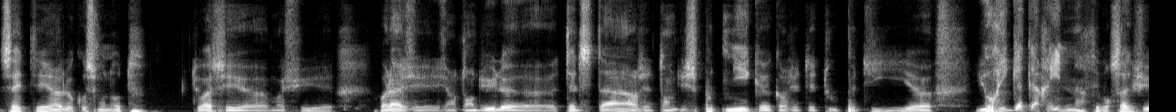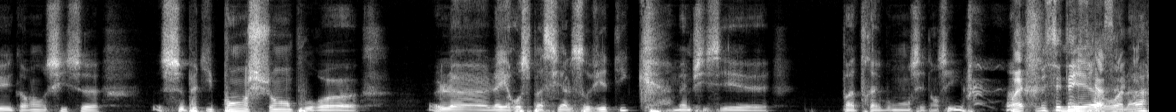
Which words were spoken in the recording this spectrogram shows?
ça a été le cosmonaute. Tu vois, c'est euh, moi, je suis voilà, j'ai j'ai entendu le Telstar, j'ai entendu Spoutnik euh, quand j'étais tout petit. euh, Yuri Gagarin. C'est pour ça que j'ai quand même aussi ce, ce petit penchant pour euh, l'aérospatiale soviétique, même si c'est pas très bon ces temps-ci. Ouais, mais c'était euh, voilà.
